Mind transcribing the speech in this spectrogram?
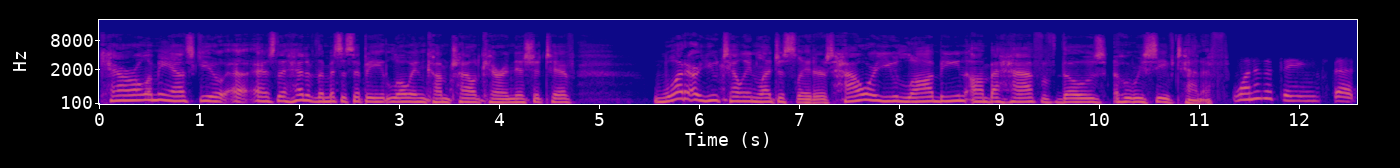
Carol, let me ask you, uh, as the head of the Mississippi Low Income Child Care Initiative, what are you telling legislators? How are you lobbying on behalf of those who receive TANF? One of the things that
